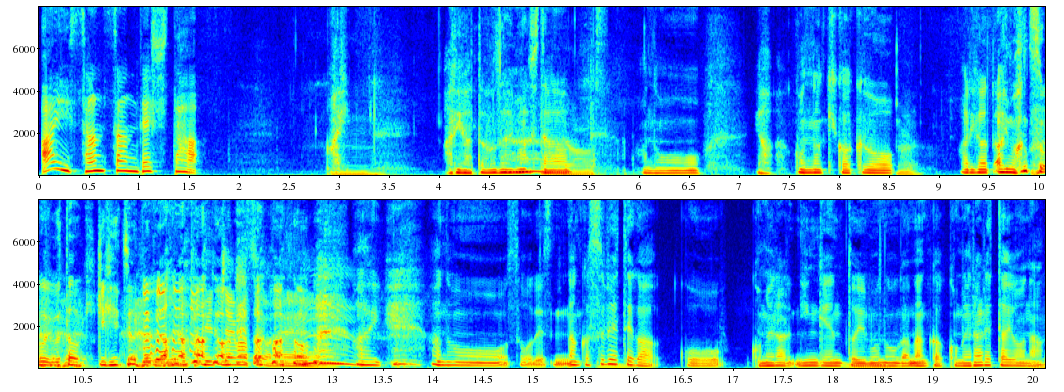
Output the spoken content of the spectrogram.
愛さんさんでした。はい。ありがとうございました。あのいや、こんな企画を、ありがたい、今すごい歌を聴き入っちゃって。聞ちゃいますよね。はい。あの、そうですね。なんかすべてが、こう、込められ、人間というものがなんか込められたような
